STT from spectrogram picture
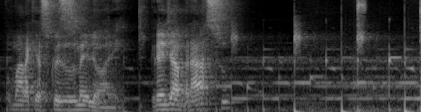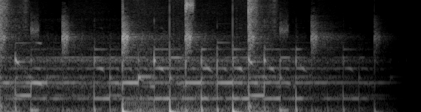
Tomara que as coisas melhorem. Grande abraço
